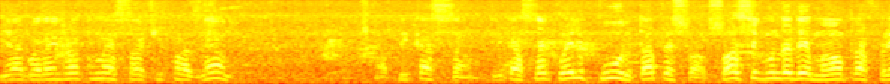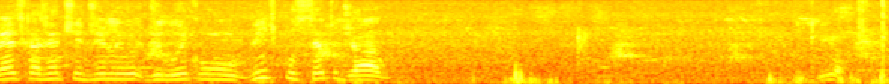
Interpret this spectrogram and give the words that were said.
e agora a gente vai começar aqui fazendo aplicação. Aplicação é com ele puro, tá pessoal? Só a segunda demão para frente que a gente dilui, dilui com 20% de água. Aqui, ó.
